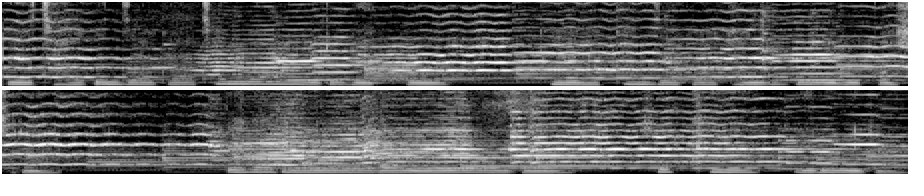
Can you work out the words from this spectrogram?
그 작은 자가 천명을 이루겠고 그 약한 자가 강국을 이룰 것이라. 때가 되면 나 여호와가 속히 이루리라.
